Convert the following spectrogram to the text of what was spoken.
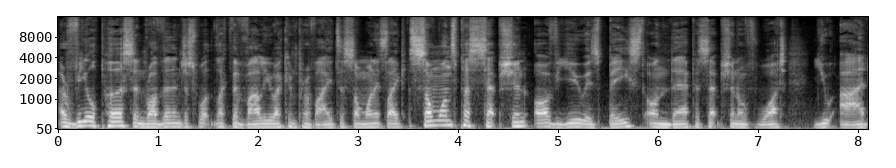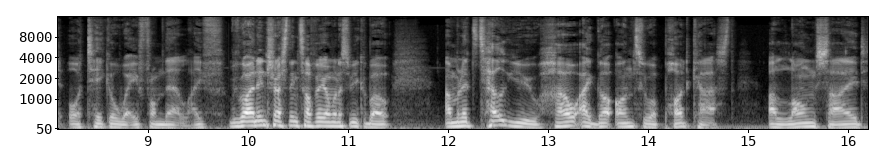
a real person rather than just what like the value I can provide to someone." It's like someone's perception of you is based on their perception of what you add or take away from their life. We've got an interesting topic I'm going to speak about. I'm going to tell you how I got onto a podcast alongside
